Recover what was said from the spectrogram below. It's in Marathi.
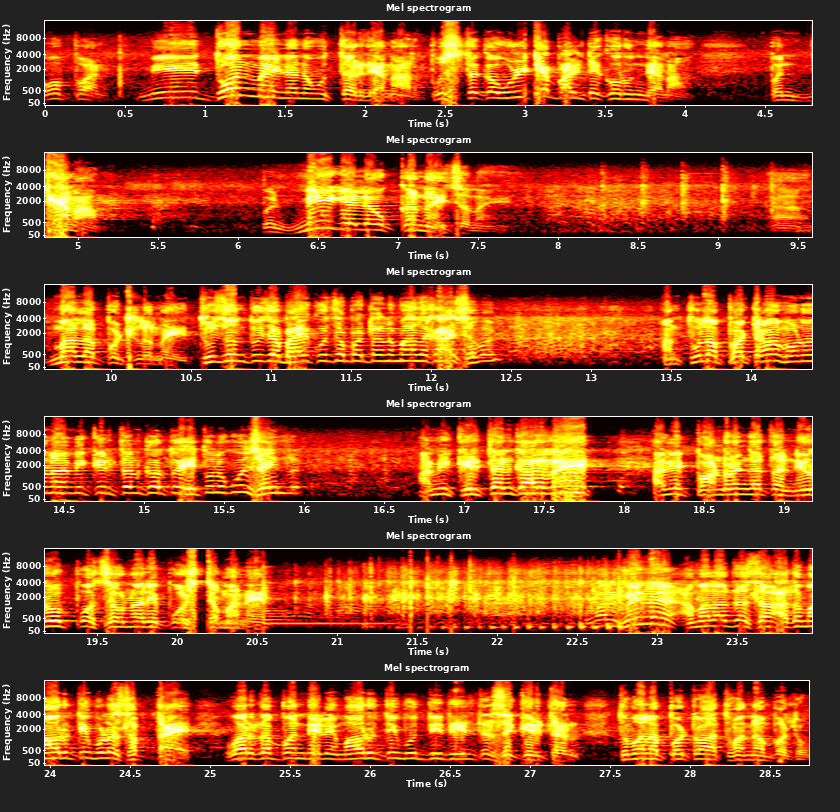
ओपन. मी दोन महिन्यानं उत्तर देणार. पुस्तकं उलटे पालटे करून देणार. पण देणार. पण मी गेल्यावर कणायचं नाही. हा, मला पटलं नाही. तुझं तुझ्या बायकोचं पटानं मला काय सबल आणि तुला पटाव म्हणून आम्ही कीर्तन करतो हे तुला कोणी सांगितलं? आम्ही कीर्तनकार नाहीत. आम्ही पांडुरंगाचा निरोप पोचवणारे पोस्टमन आहेत. तुम्हाला होईल ना आम्हाला जसं आता मारुती पुढे सप्ताह आहे. वर्धापन देणे मारुती बुद्धी देईल तसं कीर्तन. तुम्हाला पटवा अथवा न पटवू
